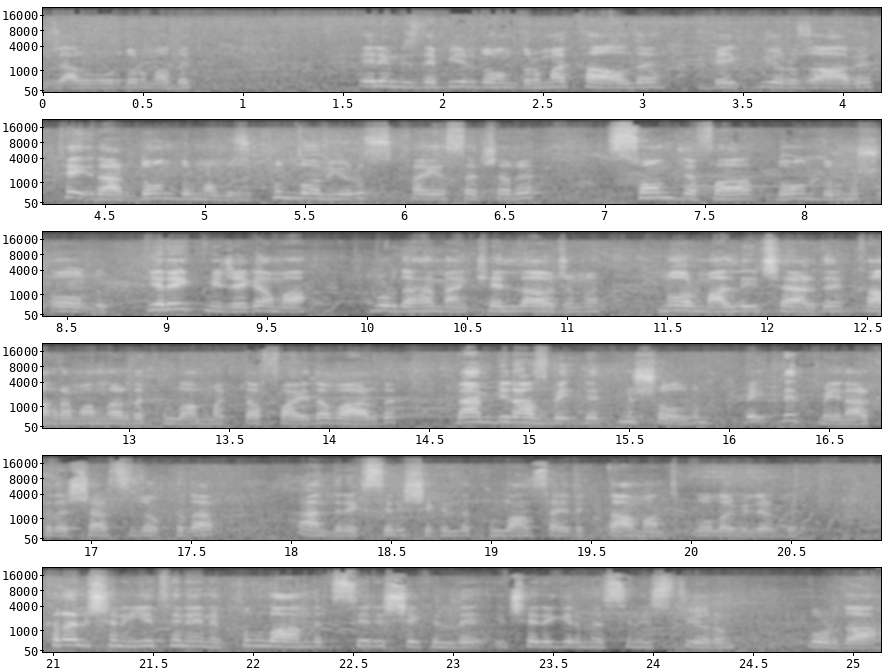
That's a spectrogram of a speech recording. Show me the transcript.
güzel vurdurmadık. Elimizde bir dondurma kaldı. Bekliyoruz abi. Tekrar dondurmamızı kullanıyoruz. Kaya saçarı son defa dondurmuş olduk. Gerekmeyecek ama burada hemen kelle avcımı normalde içeride kahramanlarda kullanmakta fayda vardı. Ben biraz bekletmiş oldum. Bekletmeyin arkadaşlar siz o kadar. Ben direkt seri şekilde kullansaydık daha mantıklı olabilirdi. Kraliçenin yeteneğini kullandık. Seri şekilde içeri girmesini istiyorum. Burada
